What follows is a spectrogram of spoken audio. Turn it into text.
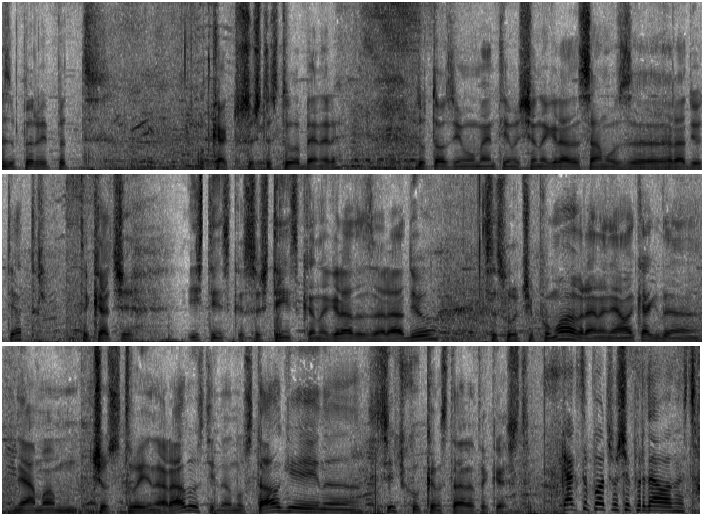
За първи път, откакто съществува БНР. До този момент имаше награда само за радиотеатър. Така че истинска, същинска награда за радио се случи по мое време. Няма как да нямам чувства и на радост, и на носталгия, и на всичко към старата къща. Как започваше предаването?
